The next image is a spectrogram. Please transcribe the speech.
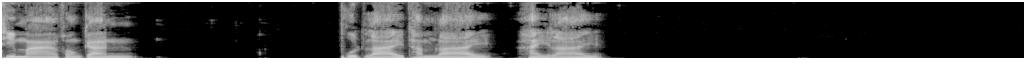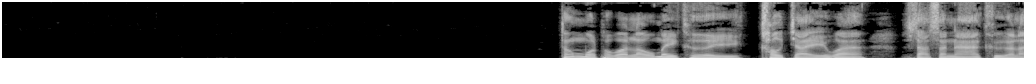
ที่มาของการพูดร้ายทำร้าย ให้ร้าย ทั้งหมดเพราะว่าเราไม่เคยเข้าใจว่า ศาสนาคืออะไร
